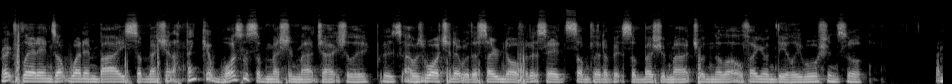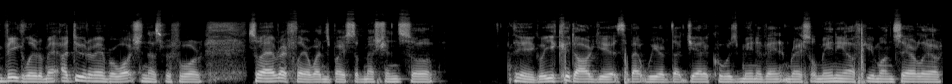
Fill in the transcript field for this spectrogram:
Ric Flair ends up winning by submission. I think it was a submission match actually, because I was watching it with the sound off, and it said something about submission match on the little thing on Daily Motion. So vaguely remember. I do remember watching this before. So uh, Ric Flair wins by submission. So there you go. You could argue it's a bit weird that Jericho was main event in WrestleMania a few months earlier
